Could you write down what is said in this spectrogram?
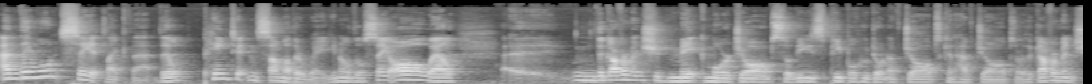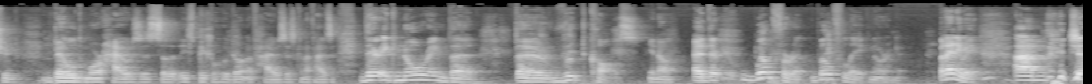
and they won't say it like that. They'll paint it in some other way. You know, they'll say, "Oh well." Uh, the government should make more jobs so these people who don't have jobs can have jobs, or the government should build more houses so that these people who don't have houses can have houses. They're ignoring the the root cause, you know. Uh, they're willfully, willfully ignoring it. But anyway, um, Ju-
